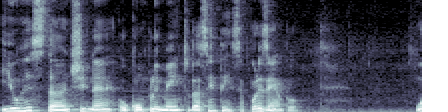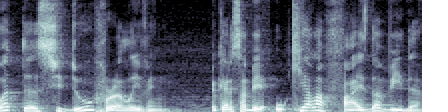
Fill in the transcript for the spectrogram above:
e o restante, né, o complemento da sentença. Por exemplo, What does she do for a living? Eu quero saber o que ela faz da vida.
